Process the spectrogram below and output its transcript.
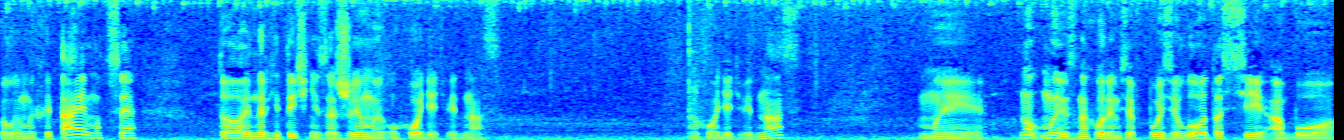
Коли ми хитаємо це, то енергетичні зажими уходять від нас. Уходять від нас. Ми, ну, ми знаходимося в позі лотосі або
